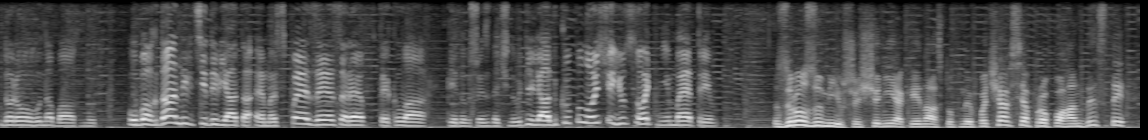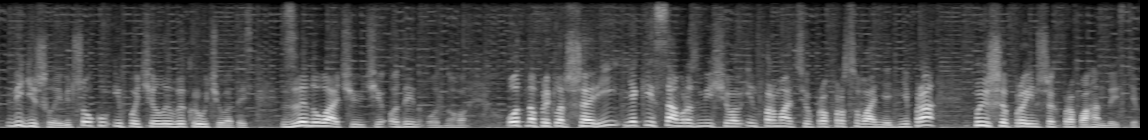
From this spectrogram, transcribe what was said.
дорогу на Бахмут. У Богданівці 9-та МСП ЗСРФ втекла, кинувши значну ділянку площею сотні метрів. Зрозумівши, що ніякий наступ не почався, пропагандисти відійшли від шоку і почали викручуватись, звинувачуючи один одного. От, наприклад, Шарій, який сам розміщував інформацію про форсування Дніпра, пише про інших пропагандистів.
